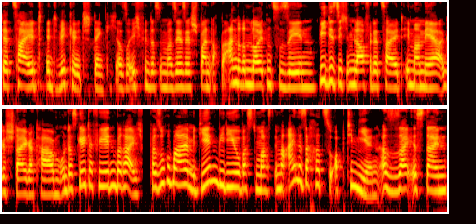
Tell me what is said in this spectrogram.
der Zeit entwickelt, denke ich. Also ich finde das immer sehr, sehr spannend, auch bei anderen Leuten zu sehen, wie die sich im Laufe der Zeit immer mehr gesteigert haben. Und das gilt ja für jeden Bereich. Versuche mal mit jedem Video, was du machst, immer eine Sache zu optimieren. Also sei es dein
